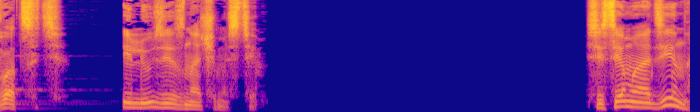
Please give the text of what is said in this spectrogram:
20. Иллюзия значимости. Система 1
